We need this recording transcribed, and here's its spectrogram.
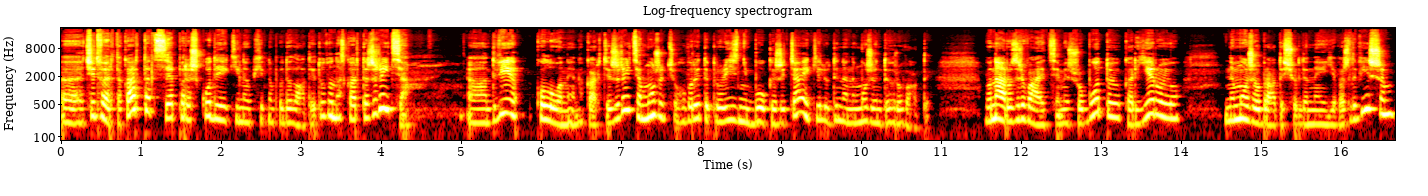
Е, Четверта карта це перешкоди, які необхідно подолати. І тут у нас карта жриця. Е, Дві колони на карті жриця можуть говорити про різні боки життя, які людина не може інтегрувати. Вона розривається між роботою, кар'єрою, не може обрати, що для неї є важливішим,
